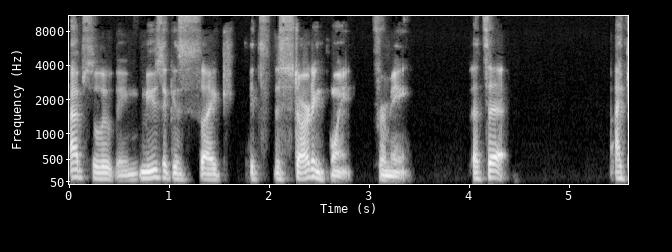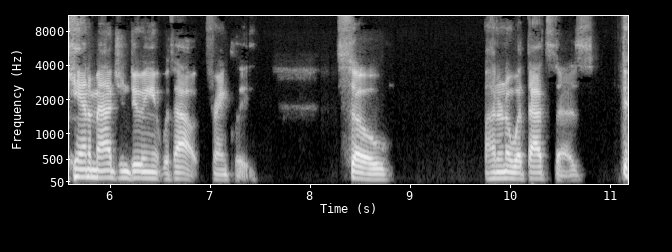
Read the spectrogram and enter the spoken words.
Absolutely. Music is like, it's the starting point for me. That's it. I can't imagine doing it without, frankly. So I don't know what that says.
